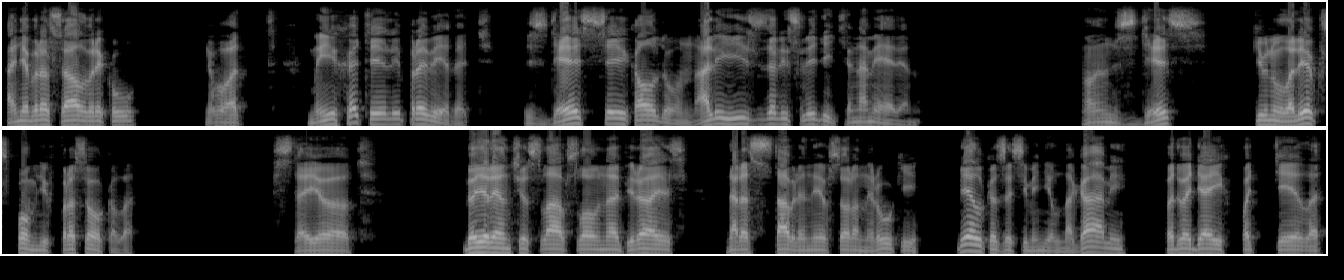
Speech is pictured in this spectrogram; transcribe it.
а не бросал в реку. Вот мы и хотели проведать, здесь сей колдун, али издали следить намерен. — Он здесь? — кивнул Олег, вспомнив про сокола. — Встает, Гаярен Чеслав, словно опираясь на расставленные в стороны руки, мелко засеменил ногами, подводя их под тело,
